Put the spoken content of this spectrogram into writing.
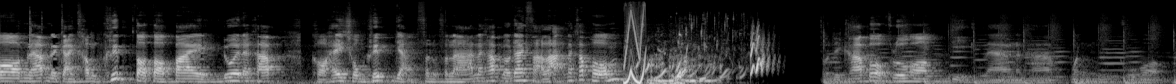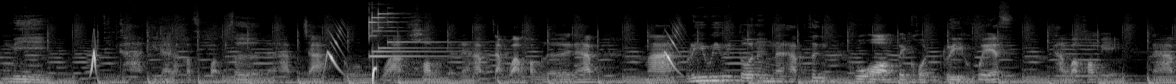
ออมนะครับ ในการทำคลิปต่อๆไปด้วยนะครับ ขอให้ชมคลิปอย่างสนุกสนานนะครับ เราได้สาระนะครับผม สวัสดีครับพวกครูออมอีกแล้วนะครับ วันนี้ครูออมมีสินค้าที่ได้รับสปอนเซอร์นะครับ จากตัววาคอมเลยนะครับ จากวาคอมเลยนะครับ มารีวิวอีกตัวหนึ่งนะครับ ซึ่งครูออมเป็นคนรีเควส ทางวาคอมเองนะครับ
